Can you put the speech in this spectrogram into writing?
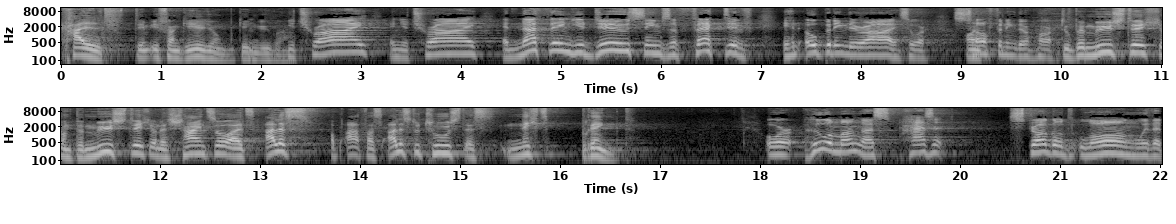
kalt dem Evangelium gegenüber. You try and you try, and nothing you do seems effective in opening their eyes or softening their heart. Du bemühst dich und bemühst dich und es scheint so, als alles, was alles du tust, es nichts bringt. Or who among us hasn't struggled long with a,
